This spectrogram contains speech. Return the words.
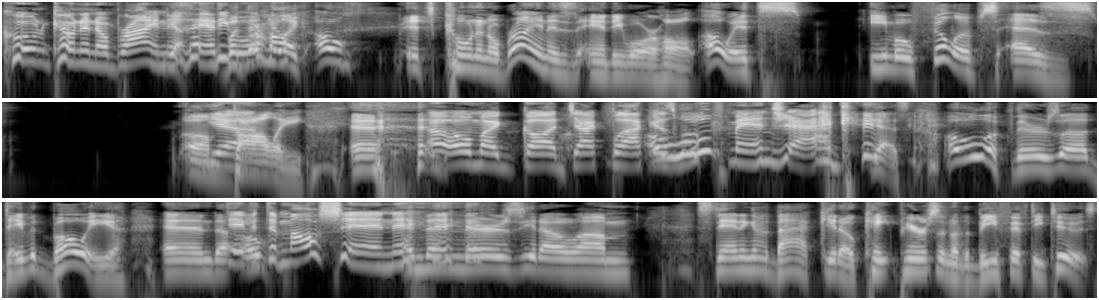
Conan O'Brien is Yeah, Andy but Warhol. But then you're like oh it's conan o'brien as andy warhol oh it's emo philips as um Yeah. dolly and oh, oh my God. Jack Black Oh, is look. Wolfman Jack. yes oh look there's uh david bowie and uh, David oh, Demolshin. and then there's you know um standing in the back you know kate pierson of the b-52s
